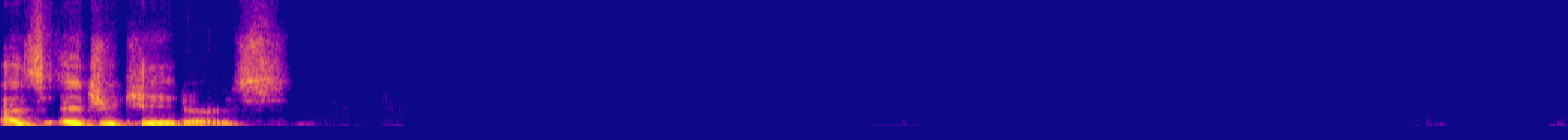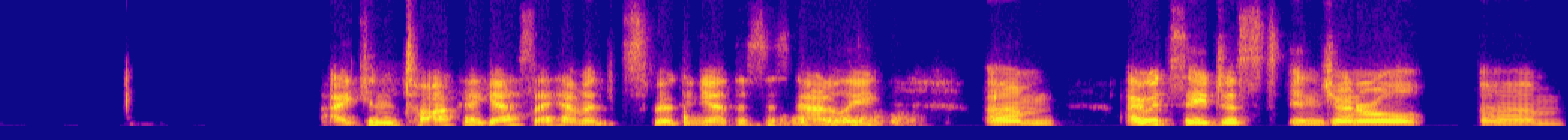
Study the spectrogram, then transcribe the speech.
as educators? I can talk, I guess. I haven't spoken yet. This is Natalie. Um, I would say just in general, um,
